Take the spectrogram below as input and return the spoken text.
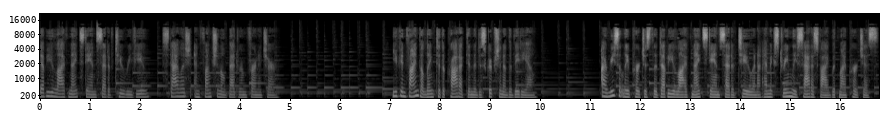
WLIVE Nightstand Set of 2 Review Stylish and Functional Bedroom Furniture. You can find the link to the product in the description of the video. I recently purchased the WLIVE Nightstand Set of 2 and I am extremely satisfied with my purchase.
